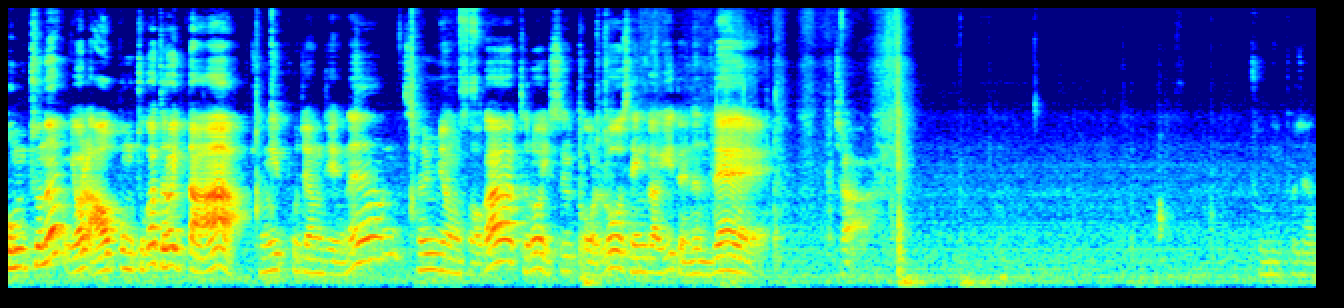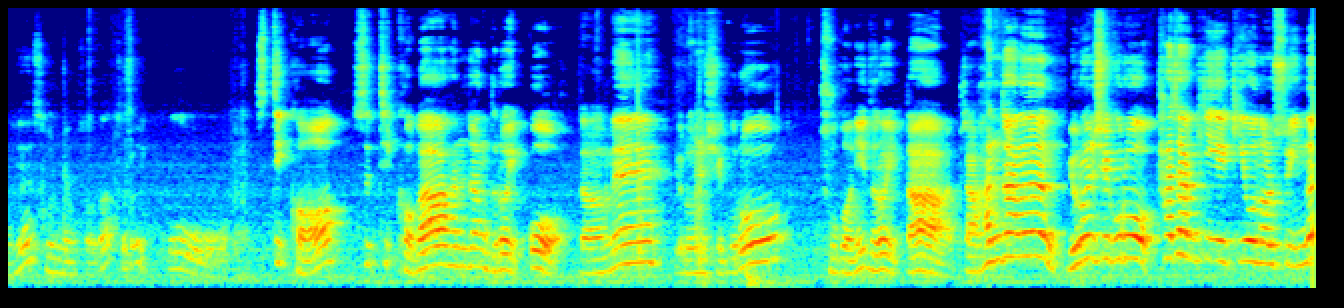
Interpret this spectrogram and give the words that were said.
봉투는 19봉투가 들어있다. 종이 포장지에는 설명서가 들어있을 걸로 생각이 되는데 자 종이 포장지에 설명서가 들어있고 스티커 스티커가 한 장 들어있고 그 다음에 이런 식으로 두 권이 들어있다. 자, 한 장은 이런 식으로 타자기에 끼워 넣을 수 있는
